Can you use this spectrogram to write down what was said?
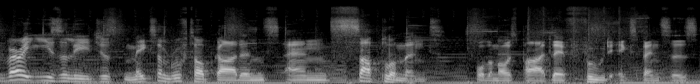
very easily just make some rooftop gardens and supplement for the most part, their food expenses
